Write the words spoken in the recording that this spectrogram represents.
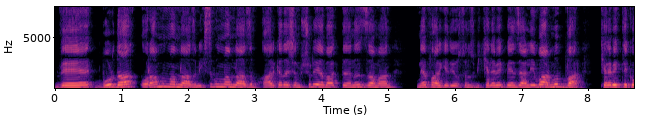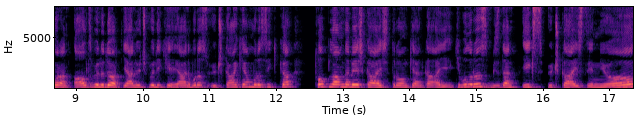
Ve burada oran bulmam lazım. X'i bulmam lazım. Arkadaşım şuraya baktığınız zaman ne fark ediyorsunuz? Bir kelebek benzerliği var mı? Var. Kelebekteki oran 6 bölü 4 yani 3 bölü 2. Yani burası 3K iken burası 2K. Toplamda 5K eşittir 10 iken K'yı 2 buluruz. Bizden X 3K isteniyor.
